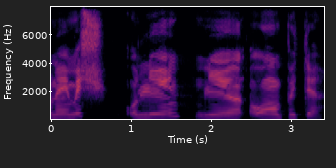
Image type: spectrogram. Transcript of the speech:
Bu neymiş? Olin, Lian, Opete.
